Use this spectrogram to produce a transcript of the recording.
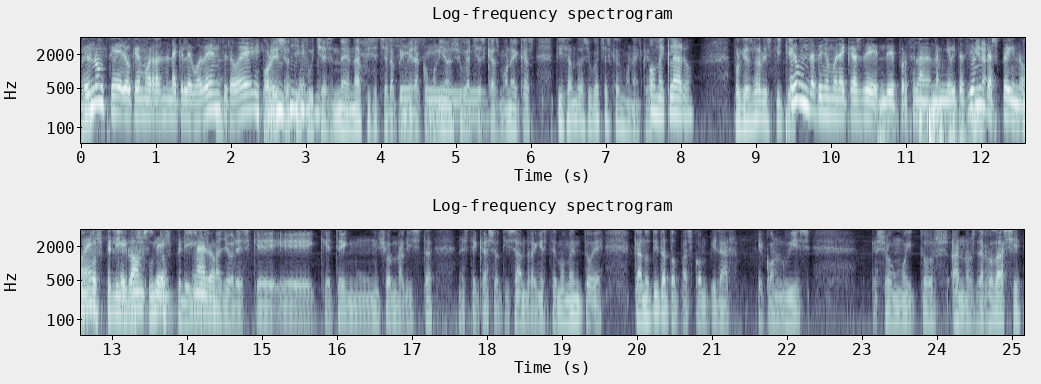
Eu non quero que morra nena que levo dentro, ah. eh. Por eso ti fuches nena, fixeche a sí, primeira sí. comunión, xugaches cas monecas. Ti, Sandra, xugaches cas monecas. Home, claro. Porque sabes ti que... Eu ainda teño monecas de, de porcelana na miña habitación e das peino, un. Eh, dos peligros, un dos peligros claro. maiores que, eh, que ten un xornalista, neste caso ti, Sandra, en este momento, é eh, cando ti te atopas con Pilar Aguiar e con Luis que son moitos anos de rodaxe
